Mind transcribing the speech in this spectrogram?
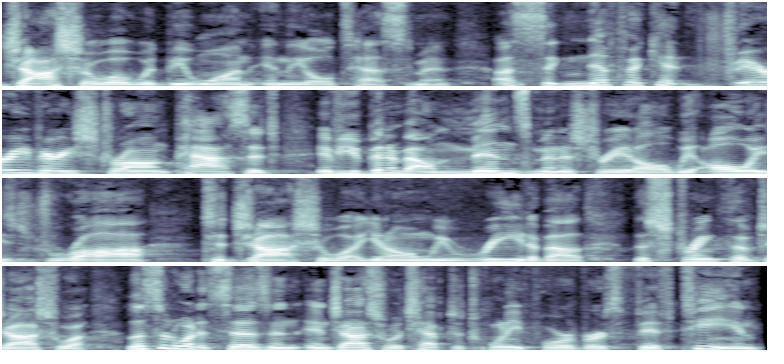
Joshua would be one in the Old Testament. A significant, very, very strong passage. If you've been about men's ministry at all, we always draw to Joshua, you know, and we read about the strength of Joshua. Listen to what it says in, in Joshua chapter 24, verse 15.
